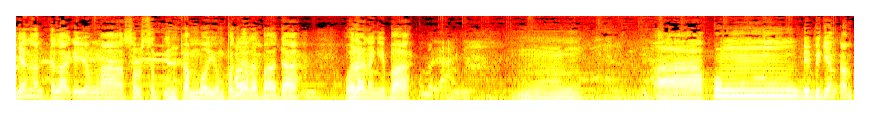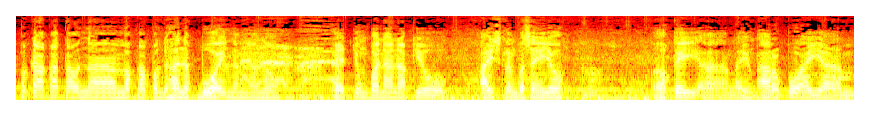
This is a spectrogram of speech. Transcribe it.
Yan lang talaga yung ah, source of income mo, yung paglalabada. Mm-mm. Wala nang iba? Wala na. Hmm. Ah, kung bibigyan kang pagkakataon na makapaghanap buhay ng ano, kahit yung banana Q, ayos lang ba sa iyo? Okay, ah, ngayong araw po ay um,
